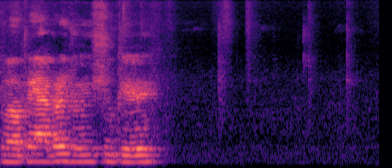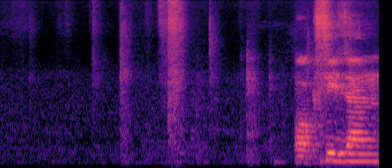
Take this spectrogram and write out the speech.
તો આપણે આગળ જોઈશું કે ઓક્સિજન.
